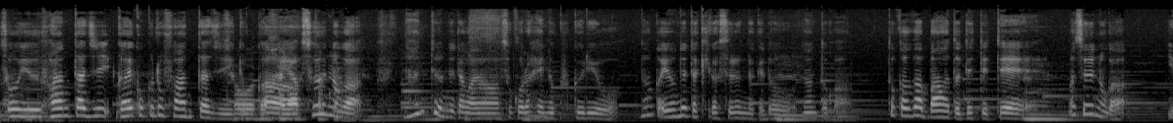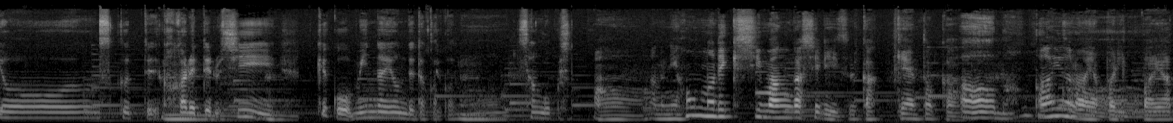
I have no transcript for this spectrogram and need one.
そういうファンンタジー外国のファンタジーとかそういうのがなんて読んでたかなそこら辺のくくりを。なんか読んでた気がするんだけど、うん。なんとか。とかがバーッと出てて、うん。まあ、そういうのがよーすくって書かれてるし、うん結構みんな読んでたからかな、うん。三国志。あーあの日本の歴史漫画シリーズ学研とか。ああ漫画ああいうのはやっぱりいっぱいあっ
